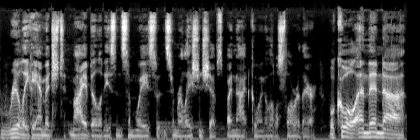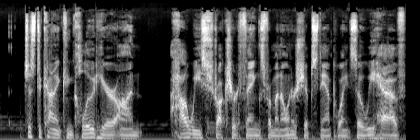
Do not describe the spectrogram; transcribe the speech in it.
really damaged my abilities in some ways in some relationships by not going a little slower there. Well, cool. And then, uh, just to kind of conclude here on how we structure things from an ownership standpoint. So we have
